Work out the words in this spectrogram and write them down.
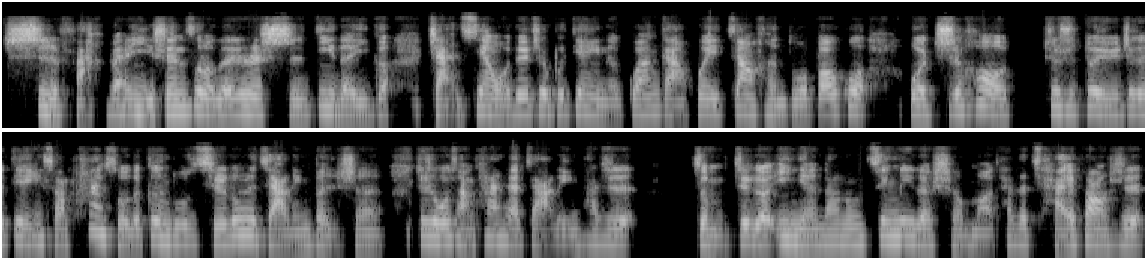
试法，反正以身作则，就是实地的一个展现，我对这部电影的观感会降很多。包括我之后就是对于这个电影想探索的更多的，其实都是贾玲本身，就是我想看一下贾玲她是。怎么这个一年当中经历了什么？他的采访是，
